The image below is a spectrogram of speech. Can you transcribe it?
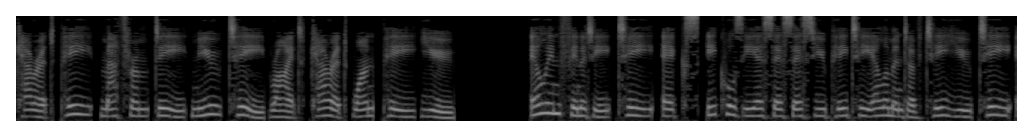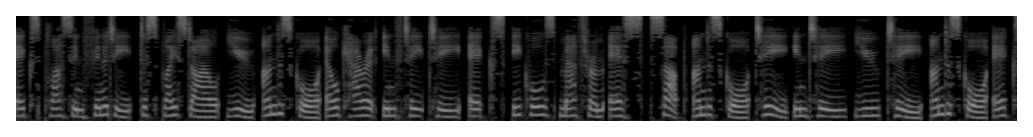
caret P mathrm D mu T right caret one P U L infinity T x equals ESSSUPT element of T U T x plus infinity display style U underscore L caret inf T T x equals mathrm S sup underscore T in T U T underscore x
